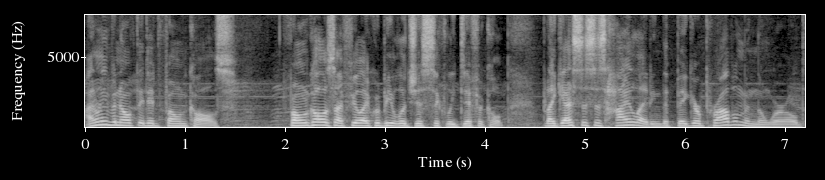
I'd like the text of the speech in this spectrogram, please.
I don't even know if they did phone calls. Phone calls I feel like would be logistically difficult, but I guess this is highlighting the bigger problem in the world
